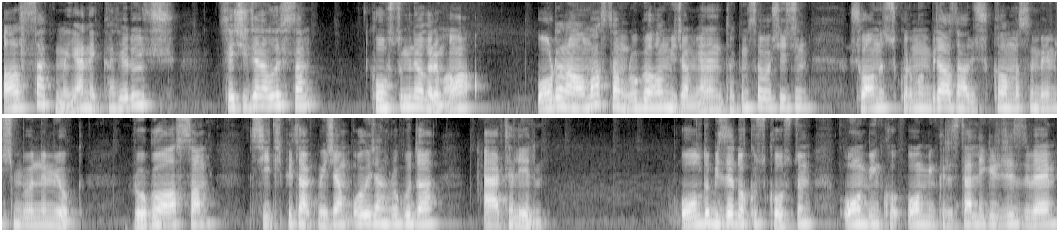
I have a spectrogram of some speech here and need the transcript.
alsak mı? Yani kategori 3 seçiciden alırsam kostümünü alırım ama oradan almazsam Rogu almayacağım. Yani takım savaşı için şu anda skorumun biraz daha düşük kalmasının benim için bir önemi yok. Rogu alsam CTP takmayacağım. O yüzden Rogu da erteleyelim. Oldu bize 9 kostüm. 10.000 ko- 10.000 kristalle gireceğiz ve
